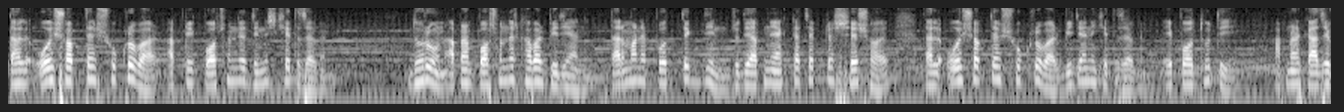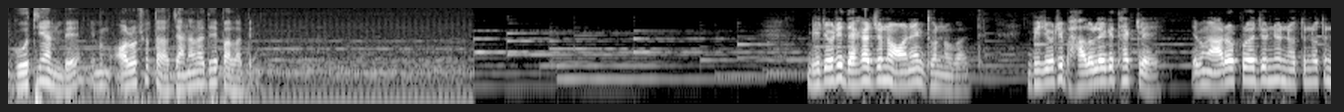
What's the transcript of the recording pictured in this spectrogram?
তাহলে ওই সপ্তাহে শুক্রবার আপনি পছন্দের জিনিস খেতে যাবেন। ধরুন, আপনার পছন্দের খাবার বিরিয়ানি, তার মানে প্রত্যেক দিন যদি আপনি একটা চ্যাপ্টার শেষ হয়, তাহলে ওই সপ্তাহে শুক্রবার বিরিয়ানি খেতে যাবেন। এই পদ্ধতি আপনার কাজে গতি আনবে এবং অলসতা জানালা দিয়ে পালাবে। ভিডিওটি দেখার জন্য অনেক ধন্যবাদ। ভিডিওটি ভালো লেগে থাকলে এবং আরও প্রয়োজনীয় নতুন নতুন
